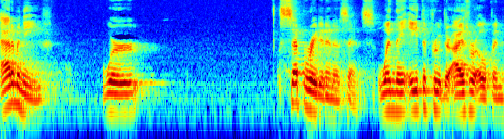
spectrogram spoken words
Adam and Eve were separated in a sense. When they ate the fruit, their eyes were open.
